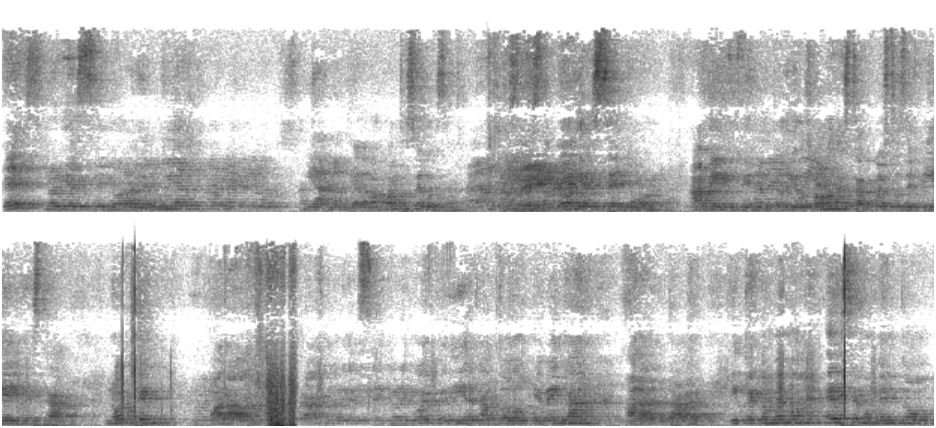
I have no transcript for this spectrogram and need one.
vez. Gloria al Señor, aleluya. Mi alma te alaba. ¿Cuántos se gozan? Gloria al Señor. Amén, bendito Dios. Vamos a estar puestos de pie en esta noche para orar. Voy a pedir a todos que vengan al altar y que tomemos ese momento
